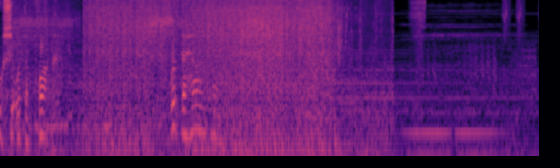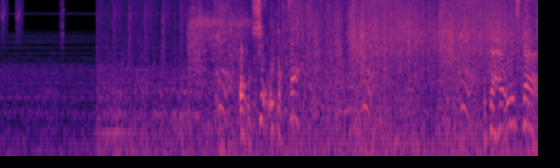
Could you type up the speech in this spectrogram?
Oh shit, what the fuck? What the hell is that? Oh shit, what the fuck? What the hell is that?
